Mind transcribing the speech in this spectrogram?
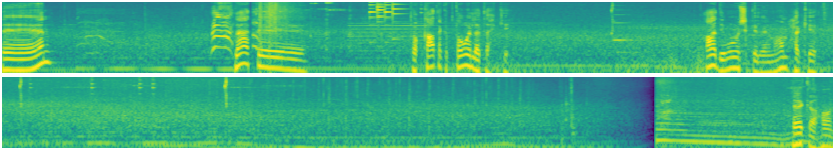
اثنين ثلاثة توقعتك تطول لتحكي عادي مو مشكلة المهم حكيت. هيك هون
